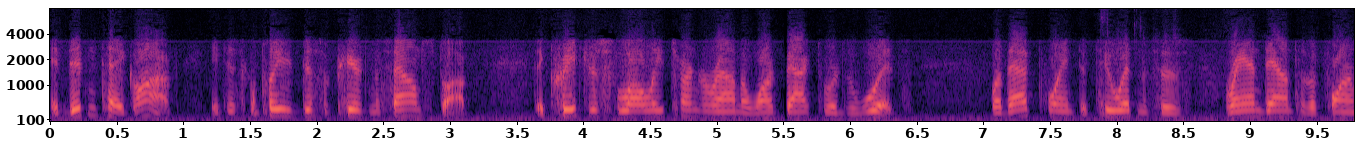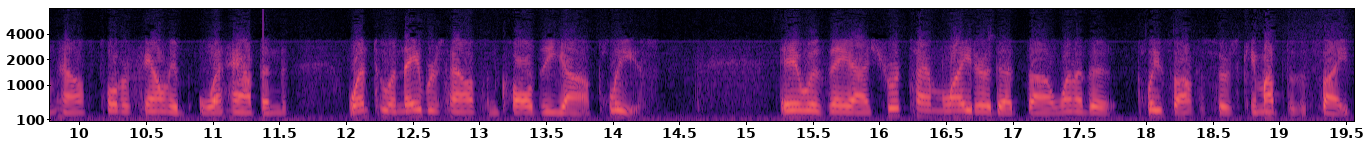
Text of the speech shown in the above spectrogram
It didn't take off. It just completely disappeared and the sound stopped. The creature slowly turned around and walked back towards the woods. Well, at that point, the two witnesses ran down to the farmhouse, told her family what happened, went to a neighbor's house and called the uh, police. It was a uh, short time later that uh, one of the police officers came up to the site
